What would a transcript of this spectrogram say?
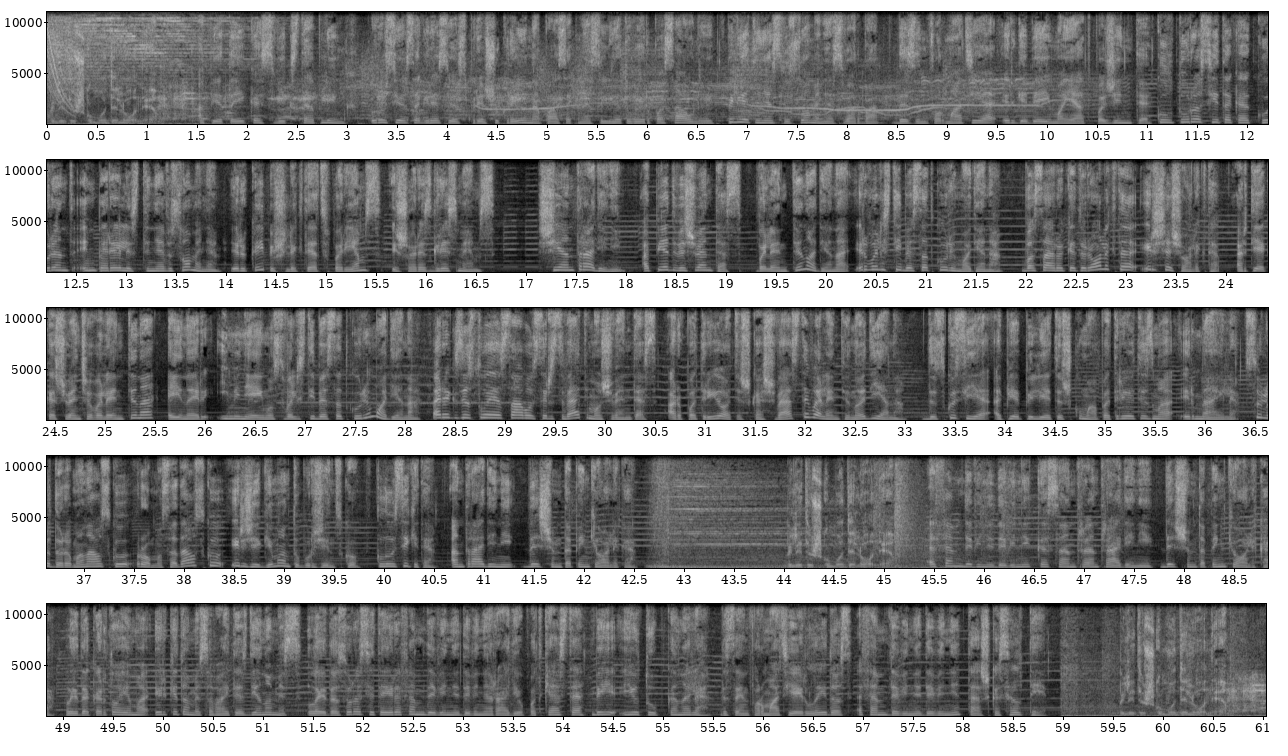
Pilietiškumo dėlionė. Apie tai, kas vyksta aplink. Rusijos agresijos prieš Ukrainą pasiekmes Lietuvai ir pasauliui. Pilietinės visuomenės svarba. Dezinformacija ir gebėjimą ją atpažinti. Kultūros įtaka kuriant imperialistinę visuomenę. Ir kaip išlikti atspariems išorės grėsmėms. Šį antradienį apie dvi šventes - Valentino diena ir valstybės atkūrimo diena - vasario 14 ir 16. Ar tie, kas švenčia Valentiną, eina ir į minėjimus valstybės atkūrimo dieną? Ar egzistuoja savos ir svetimos šventės? Ar patriotiška švesti Valentino dieną? Diskusija apie pilietiškumą, patriotizmą ir meilę su Liudu Ramanausku, Romu Sadausku ir Žygimantu Buržinsku. Klausykite antradienį 10.15. Pilietiškumo dėlionė. FM99 kas antrą antradienį 10.15. Laida kartojama ir kitomis savaitės dienomis. Laidą surasite ir FM99 radio podcast'e bei YouTube kanale. Visa informacija ir laidos fm99.lt. Pilietiškumo dėlionė.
